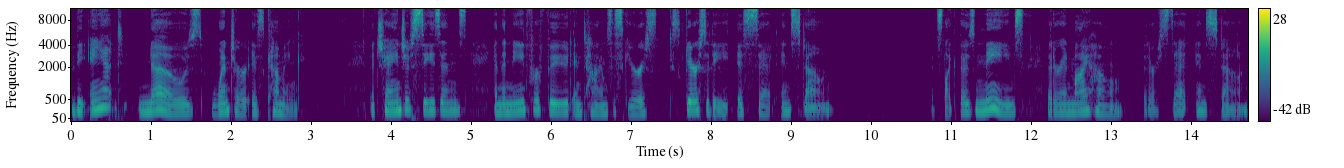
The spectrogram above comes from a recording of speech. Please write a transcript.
The ant knows winter is coming. The change of seasons and the need for food in times of scarcity is set in stone. It's like those needs that are in my home that are set in stone.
